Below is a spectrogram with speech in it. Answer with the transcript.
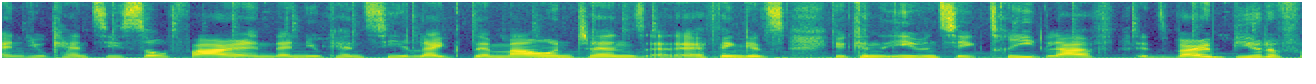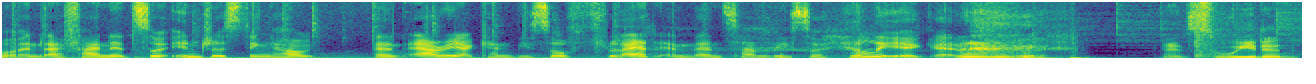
and you can see so far and then you can see like the mountains and I think it's you can even see Triglav. It's very beautiful and I find it so interesting how an area can be so flat and then suddenly so hilly again. and Sweden?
